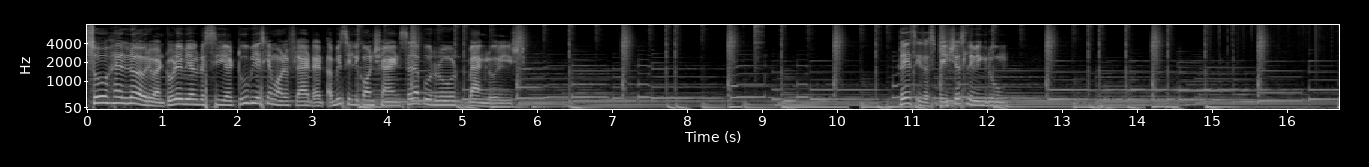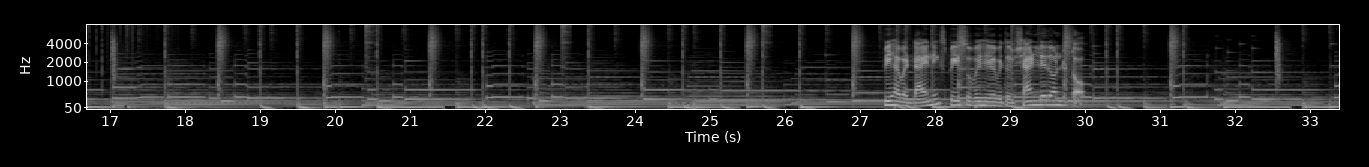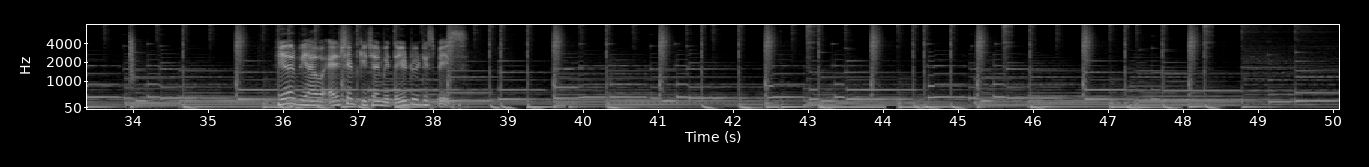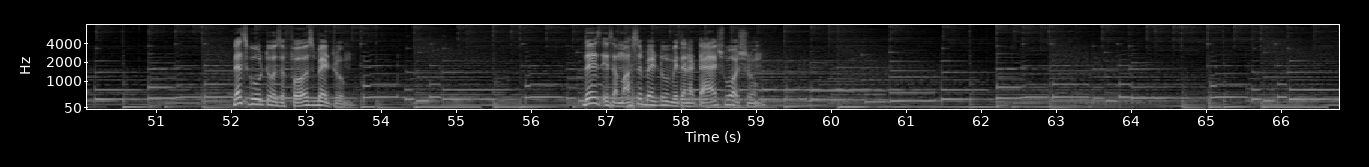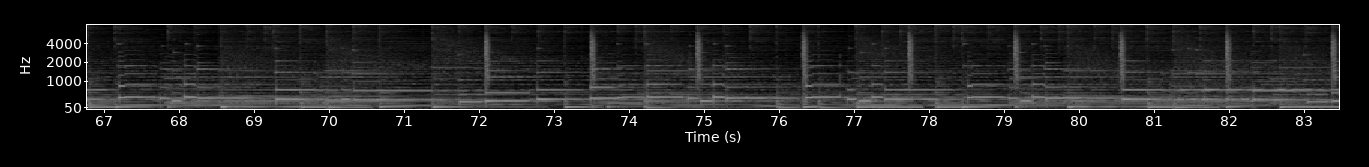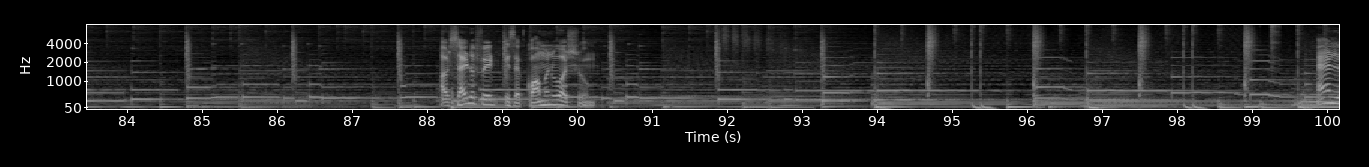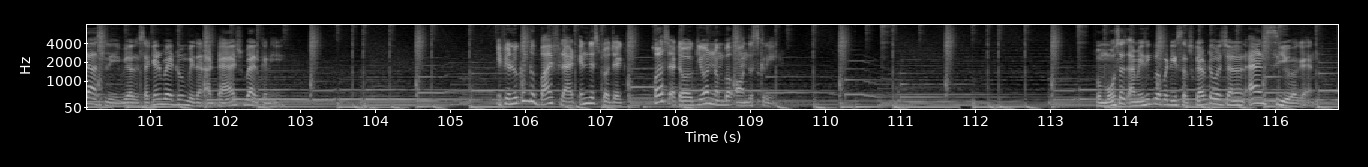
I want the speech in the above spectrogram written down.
So hello everyone, today we are going to see a 2 BHK model flat at Abhee Silicon Shine, Sarjapur Road, Bangalore East. This is a spacious living room. We have a dining space over here with a chandelier on the top. Here we have a L-shaped kitchen with a utility space. Let's go towards the first bedroom. This is a master bedroom with an attached washroom. Outside of it is a common washroom. And lastly, we have the second bedroom with an attached balcony. If you're looking to buy flat in this project, call us at our given number on the screen. For more such amazing properties, subscribe to our channel and see you again.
